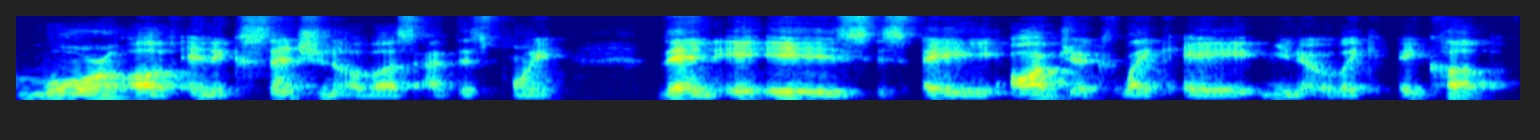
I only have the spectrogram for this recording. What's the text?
more of an extension of us at this point than it is a object like a you know like a cup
